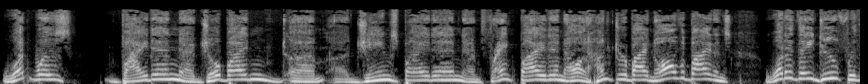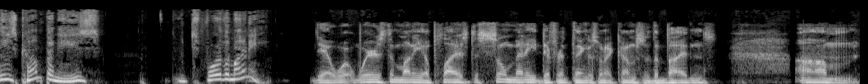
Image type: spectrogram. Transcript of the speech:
what was Biden, uh, Joe Biden, um, uh, James Biden, and Frank Biden, all Hunter Biden, all the Bidens. What did they do for these companies for the money? Yeah, wh- where's the money applies to so many different things when it comes to the Bidens. Um,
